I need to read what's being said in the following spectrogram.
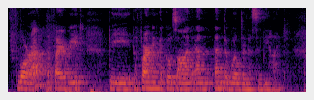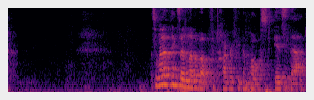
flora, the fireweed, the, the farming that goes on, and, and the wilderness in behind. So one of the things I love about photography the most is that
